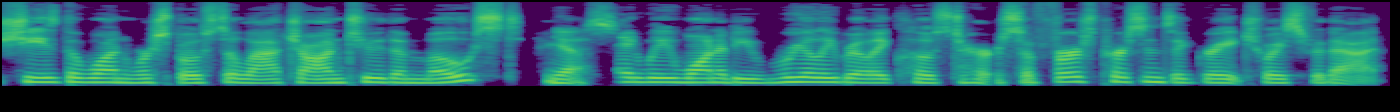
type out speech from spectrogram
she's the one we're supposed to latch on to the most. Yes. And we want to be really, really close to her. So first person's a great choice for that.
